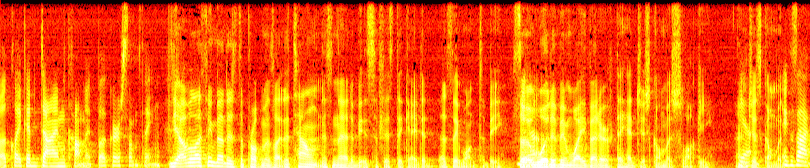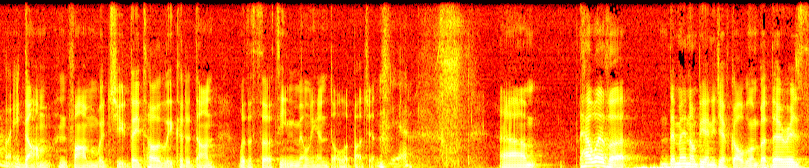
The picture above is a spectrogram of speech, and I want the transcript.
book, like a dime comic book or something. Yeah, well, I think that is the problem. Is like the talent isn't there to be as sophisticated as they want to be. So Yeah. it would have been way better if they had just gone with schlocky and Yeah, just gone with Exactly. dumb and fun, which you they totally could have done with a thirteen million dollar budget. yeah, Um, however, there may not be any Jeff Goldblum, but there is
